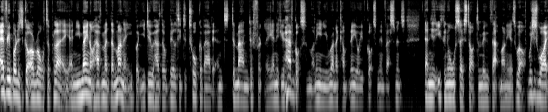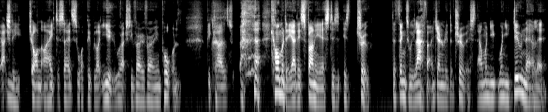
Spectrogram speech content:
everybody's got a role to play and you may not have made the money but you do have the ability to talk about it and demand differently. And if you have got some money and you run a company or you've got some investments then you can also start to move that money as well which is why actually mm. jon i hate to say it, this is why people like you are actually very very important because comedy at its funniest is, is true. The things we laugh at are generally the truest. And when you when you do nail it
